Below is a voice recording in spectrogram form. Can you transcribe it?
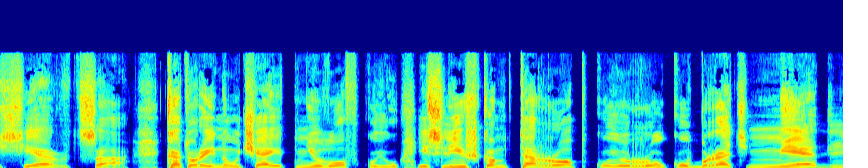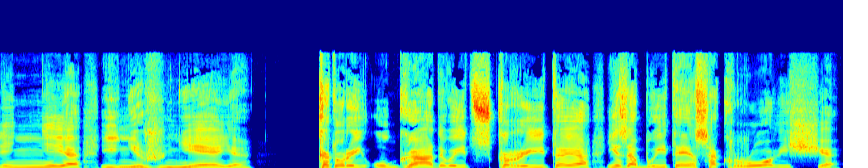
сердца, который научает неловкую и слишком торопкую руку брать медленнее и нежнее, который угадывает скрытое и забытое сокровище,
